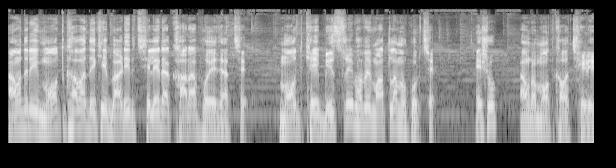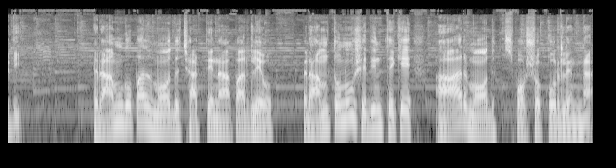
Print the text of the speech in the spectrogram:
আমাদের এই মদ খাওয়া দেখে বাড়ির ছেলেরা খারাপ হয়ে যাচ্ছে। মদ খেয়ে বিশ্রীভাবে মাতলামো করছে। এসো, আমরা মদ খাওয়া ছেড়ে দিই। রামগোপাল মদ ছাড়তে না পারলেও রামতনু সেদিন থেকে আর মদ স্পর্শ করলেন না।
